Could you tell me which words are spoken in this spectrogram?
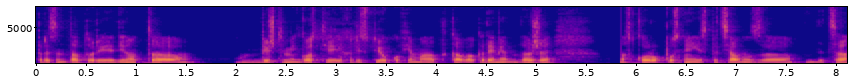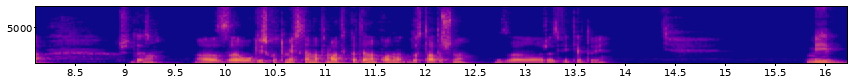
презентатори. Един от вижте ми гости, Христо Юков има такава академия, даже наскоро пусне и специално за деца. Чудесно за логическото мислене математиката е напълно достатъчна за развитието й? Ми,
